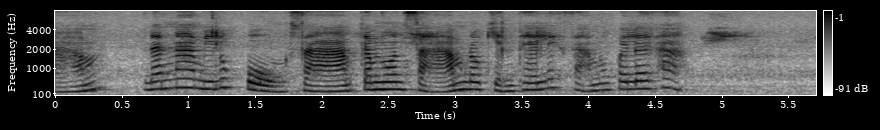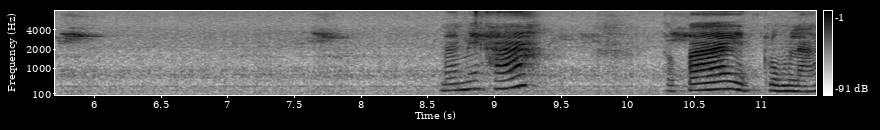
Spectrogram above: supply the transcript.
าม ด้านหน้ามีลูกโป่งสามจำนวนสามเราเขียนแทนเลขสามลงไปเลยค่ะ ได้ไหมคะ ต่อไปกลุ่มหลัง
